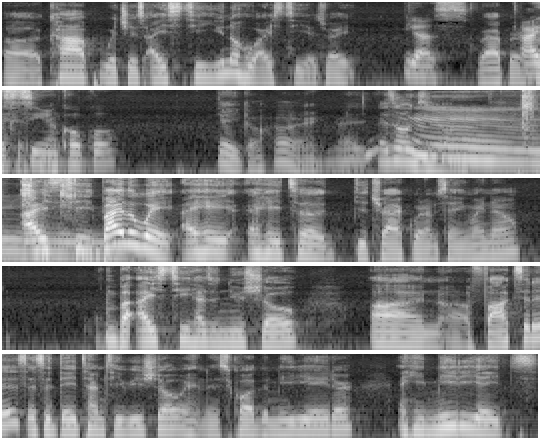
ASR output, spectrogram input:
uh, a cop, which is Ice T. You know who Ice T is, right? yes, Rapper. I Okay, see yeah. and Coco. There you go. All right, as long as you know. Mm. Ice T. By the way, I hate I hate to detract what I'm saying right now, but Ice T has a new show on uh, Fox. It is. It's a daytime TV show, and it's called The Mediator, and he mediates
